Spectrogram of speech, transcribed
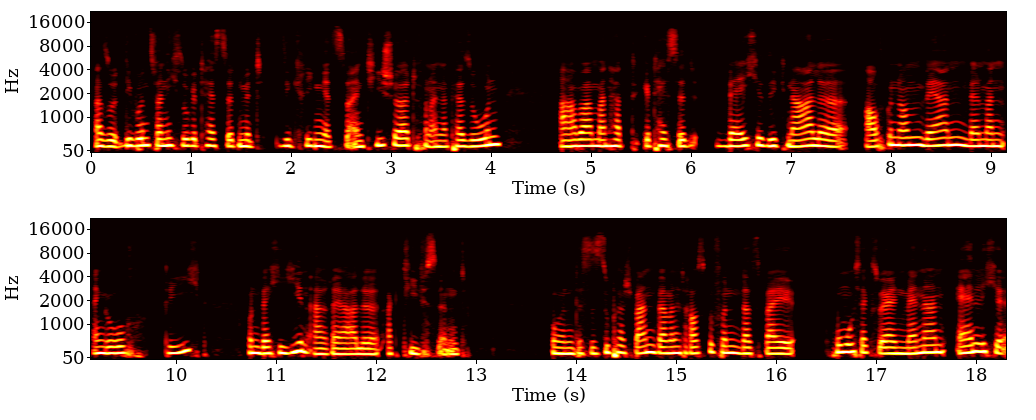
also die wurden zwar nicht so getestet mit, sie kriegen jetzt so ein T-Shirt von einer Person, aber man hat getestet, welche Signale aufgenommen werden, wenn man einen Geruch riecht und welche Hirnareale aktiv sind. Und das ist super spannend, weil man hat herausgefunden, dass bei homosexuellen Männern ähnliche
